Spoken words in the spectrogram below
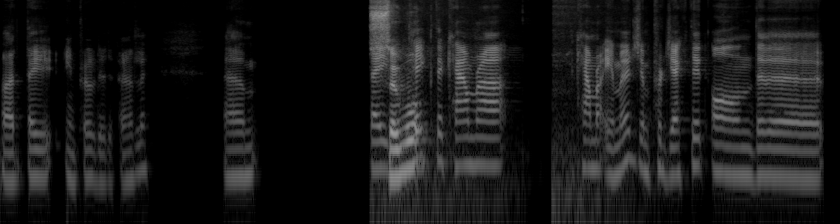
but they improved it apparently. Um, they So what- take the camera camera image and project it on the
